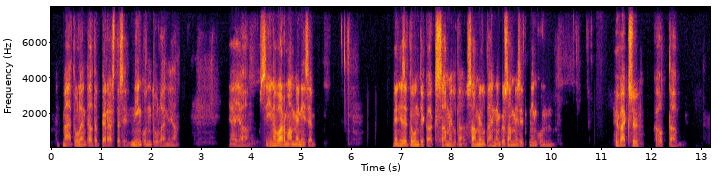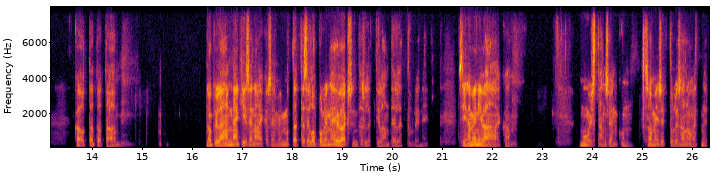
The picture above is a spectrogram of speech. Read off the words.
että mä tulen täältä perästä niin kuin tulen. Ja, ja, ja siinä varmaan meni se, meni se tunti kaksi Samilta, Samilta ennen kuin Sami sitten niin kuin hyväksy kautta, kautta tota, No kyllä hän näki sen aikaisemmin, mutta että se lopullinen hyväksyntä sille tilanteelle tuli, niin siinä meni vähän aikaa. Muistan sen, kun Sami sitten tuli sanoa, että nyt,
